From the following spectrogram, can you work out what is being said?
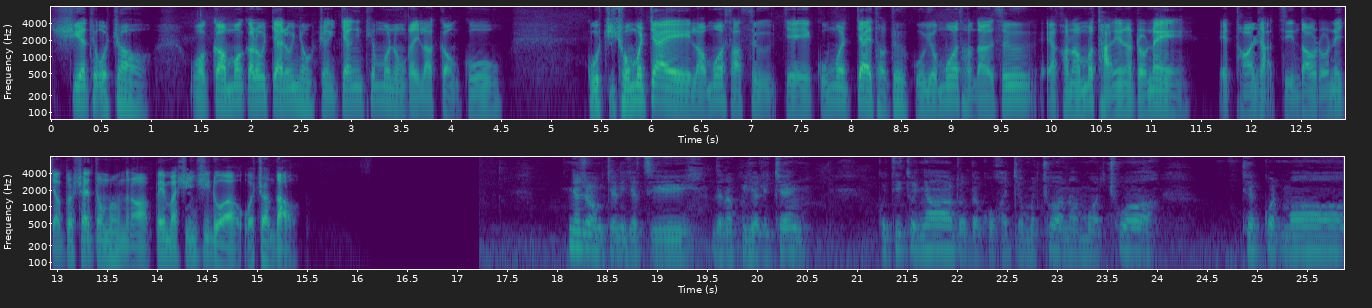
xe thì ô trâu và có một cái lô chạy lô nhung chân chân thì muốn cái là cổng cũ cú chỉ chúng mới chạy là mua sao sự chế cú mới chạy thầu tư cú 有 mua thầu đầu sư em còn nó mới thả đi nó trong này 诶，他家见到了，你讲多晒东东的了，被嘛星期多我找到。nhớ rằng cái này cái gì để nó bây giờ lịch trình cụ tí tôi nhớ rồi để cụ khai cho một chua nó một chua thiết quật mò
